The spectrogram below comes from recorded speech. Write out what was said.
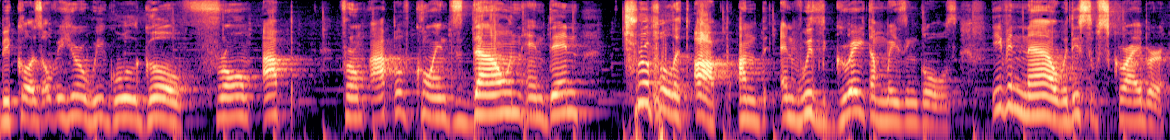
because over here we will go from up from up of coins down and then triple it up and, and with great amazing goals. Even now with this subscriber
